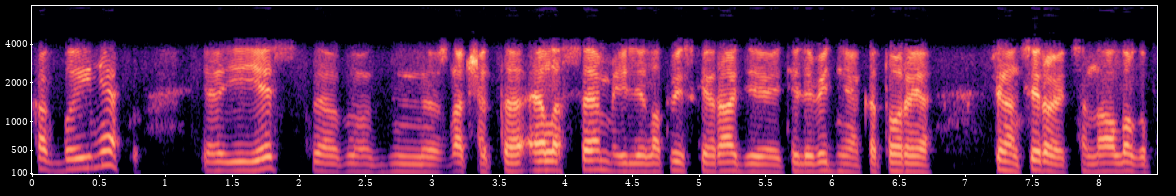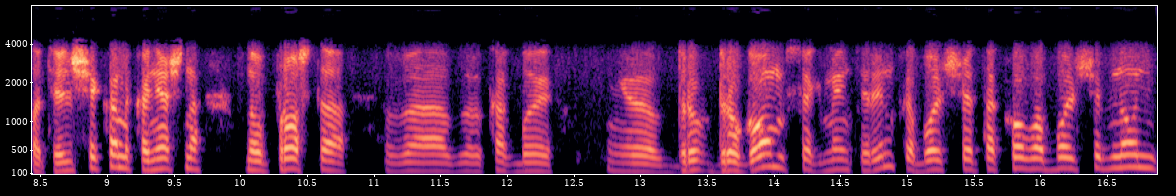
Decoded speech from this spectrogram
как бы и нету. И есть, значит, ЛСМ или Латвийское радио и телевидение, которые финансируется налогоплательщиками, конечно, но просто в, в как бы э, в другом сегменте рынка больше такого больше, ну,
